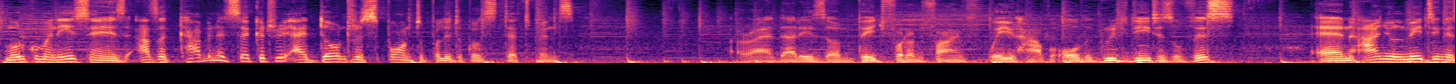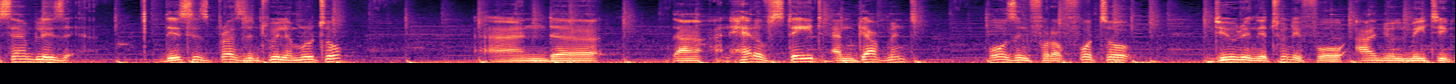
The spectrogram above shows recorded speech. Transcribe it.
Murkumani says, as a cabinet secretary, I don't respond to political statements. All right, that is on page four and five, where you have all the gritty details of this. And annual meeting assemblies, this is President William Ruto and, uh, and head of state and government posing for a photo during the 24th annual meeting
